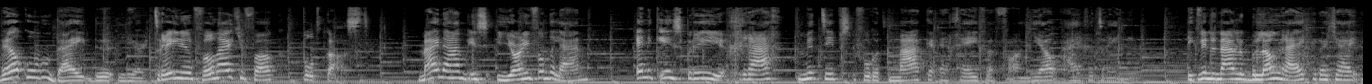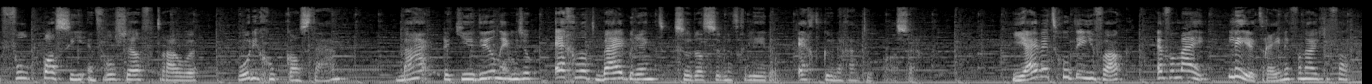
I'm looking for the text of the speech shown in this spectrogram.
Welkom bij de Leer Trainen vanuit je vak podcast. Mijn naam is Jarnie van der Laan en ik inspireer je graag met tips voor het maken en geven van jouw eigen training. Ik vind het namelijk belangrijk dat jij vol passie en vol zelfvertrouwen voor die groep kan staan, maar dat je je deelnemers ook echt wat bijbrengt zodat ze het geleerde ook echt kunnen gaan toepassen. Jij bent goed in je vak en van mij leer je trainen vanuit je vak.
